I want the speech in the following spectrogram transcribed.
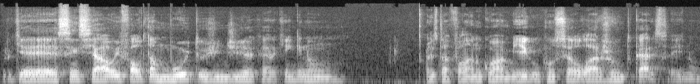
porque é essencial e falta muito hoje em dia, cara. Quem que não está falando com um amigo, com o celular junto, cara, isso aí não.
